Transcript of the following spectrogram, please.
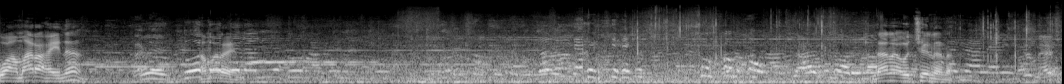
ఓ అమారా హైనా అమారా దానా వచ్చే నాన్న. మ్యాచ్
